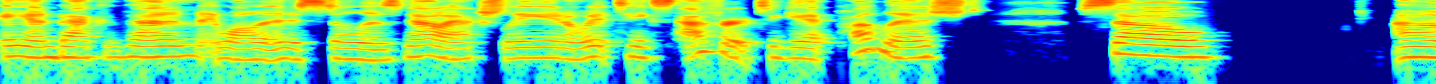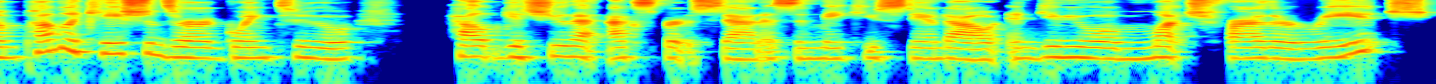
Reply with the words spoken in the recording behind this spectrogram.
And back then, well, it still is now actually, you know, it takes effort to get published. So um, publications are going to help get you that expert status and make you stand out and give you a much farther reach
